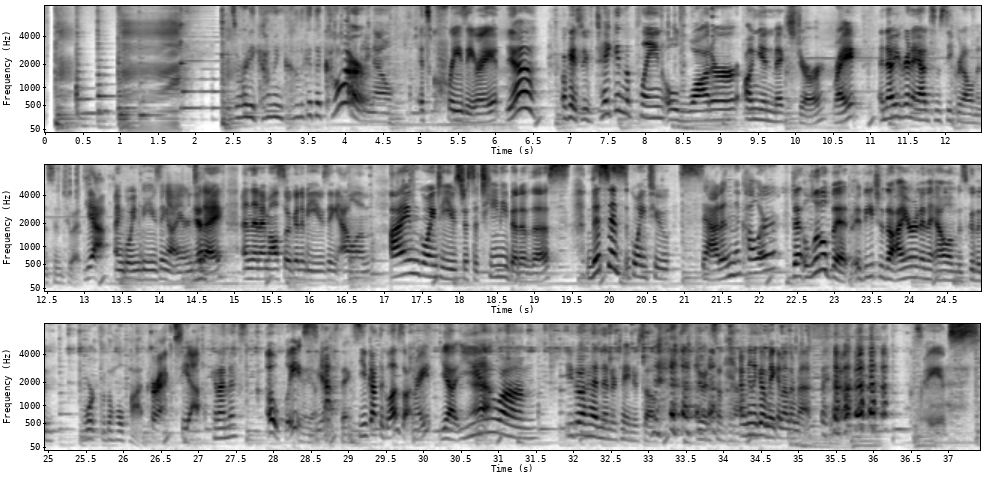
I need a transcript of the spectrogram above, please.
It's already coming. Look at the color. I know. It's crazy, right? Yeah. Okay, so you've taken the plain old water onion mixture, right? And now you're gonna add some secret elements into it. Yeah, I'm going to be using iron Yeah. today, and then I'm also going to be using alum. I'm going to use just a teeny bit of this. This is going to satin the color. That little bit of each of the iron and the alum is gonna work for the whole pot. Correct, yeah. Can I mix? Oh, please, Yeah, yeah. yeah, thanks, thanks. You've got the gloves on, right? Yeah, you Yeah. um, you go ahead and entertain yourself doing something else. I'm going to go make another mess. Great.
